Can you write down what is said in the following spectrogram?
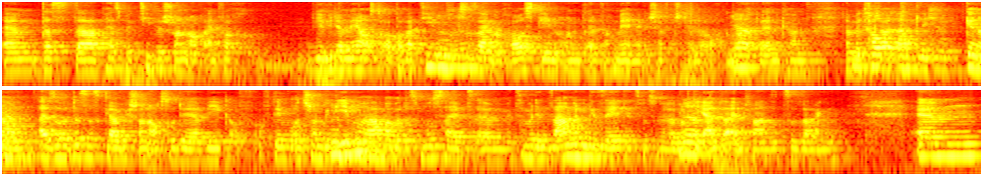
ähm, dass da Perspektive schon auch einfach wir wieder mehr aus der Operativen mhm. sozusagen auch rausgehen und einfach mehr in der Geschäftsstelle auch gemacht ja. werden kann. Damit Mit Hauptamtlichen. Genau, ja. also das ist glaube ich schon auch so der Weg, auf, auf den wir uns schon begeben mhm. haben, aber das muss halt, ähm, jetzt haben wir den Samen gesät, jetzt müssen wir dann noch ja. die Ernte einfahren sozusagen. Ähm,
